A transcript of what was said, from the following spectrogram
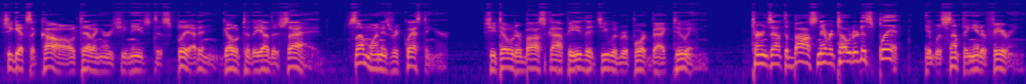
She gets a call telling her she needs to split and go to the other side. Someone is requesting her. She told her boss copy that she would report back to him. Turns out the boss never told her to split. It was something interfering.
